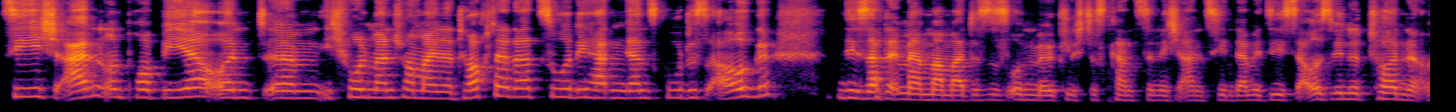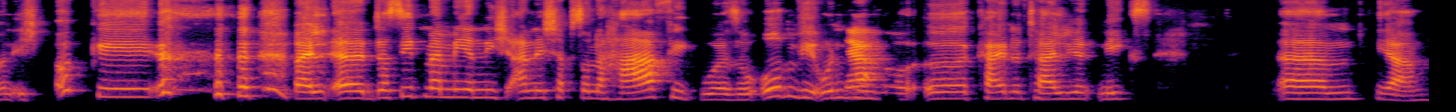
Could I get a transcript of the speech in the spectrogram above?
ziehe ich an und probiere. Und ähm, ich hole manchmal meine Tochter dazu. Die hat ein ganz gutes Auge. Und die sagt immer, Mama, das ist unmöglich. Das kannst du nicht anziehen. Damit siehst du aus wie eine Tonne. Und ich, okay, weil äh, das sieht man mir nicht an. Ich habe so eine Haarfigur, so oben wie unten, ja. so, äh, keine Taille, nichts. Ähm, ja,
